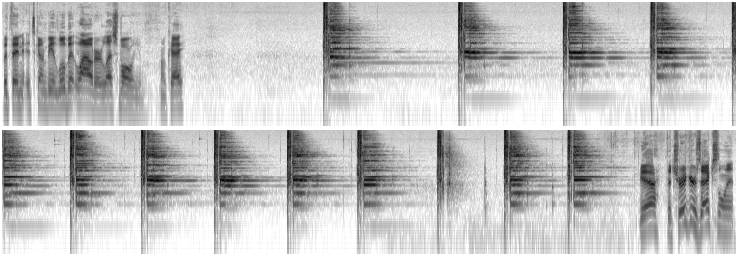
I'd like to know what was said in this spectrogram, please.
but then it's gonna be a little bit louder, less volume, okay? Yeah, the trigger's excellent.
